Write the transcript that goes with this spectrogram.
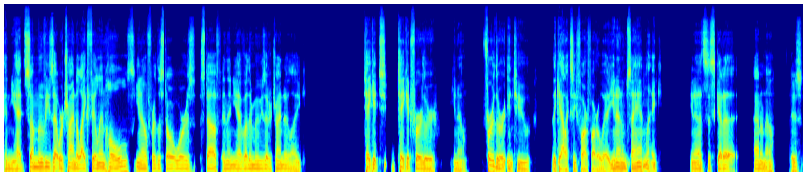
and you had some movies that were trying to like fill in holes, you know, for the Star Wars stuff, and then you have other movies that are trying to like take it to, take it further, you know, further into the galaxy far, far away. You know what I'm saying? Like, you know, it's just gotta. I don't know. There's.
